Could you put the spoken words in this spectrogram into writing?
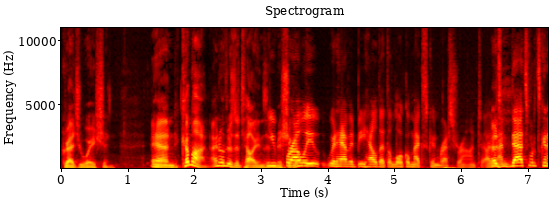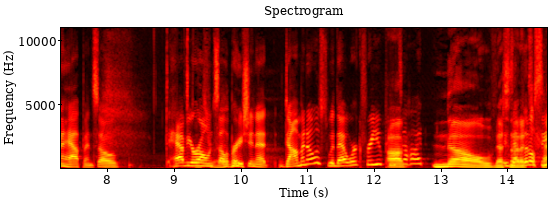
graduation. And come on, I know there's Italians in you Michigan. You probably would have it be held at the local Mexican restaurant. I, That's- I'm, that's what's going to happen. So have your own right. celebration at Domino's. Would that work for you, Pizza Um, Hut? No, that's Is not it Little Caesars?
